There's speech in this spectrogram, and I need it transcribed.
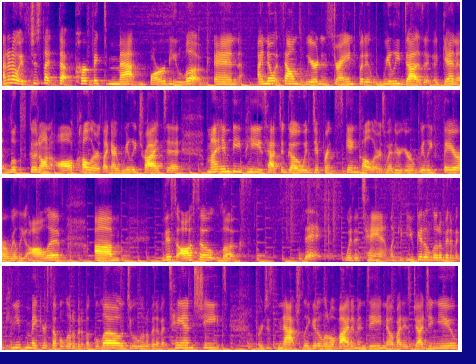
I don't know, it's just like that perfect matte Barbie look. And I know it sounds weird and strange, but it really does. It, again, it looks good on all colors. Like I really tried to, my MVPs have to go with different skin colors, whether you're really fair or really olive. Um, this also looks sick with a tan. Like if you get a little bit of it, can you make yourself a little bit of a glow, do a little bit of a tan sheet, or just naturally get a little vitamin D, nobody's judging you.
